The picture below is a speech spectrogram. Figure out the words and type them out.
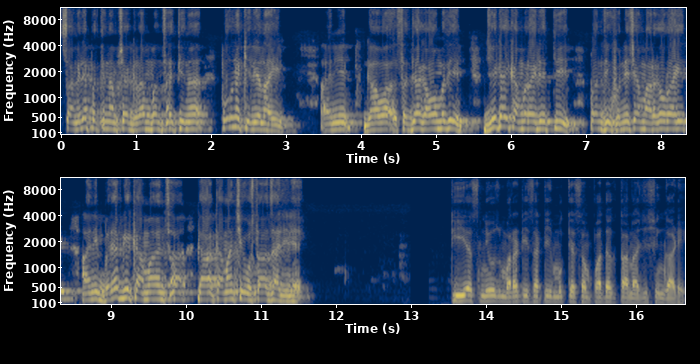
चांगल्या पद्धतीने आमच्या ग्रामपंचायतीनं पूर्ण केलेला आहे. आणि गावा सध्या गावामध्ये जे काही कामं राहिलेत ती पण ती होण्याच्या मार्गावर आहेत आणि बऱ्यापैकी कामांचा गा कामांची व्यवस्था झालेली आहे. टी एस न्यूज मराठीसाठी मुख्य संपादक तानाजी शिंगाडे.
